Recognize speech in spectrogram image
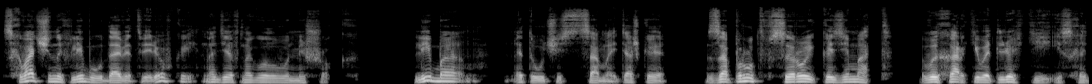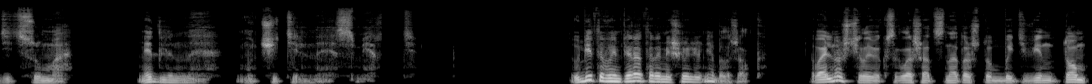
Схваченных либо удавят веревкой, надев на голову мешок, либо, эта участь самая тяжкая, запрут в сырой каземат, выхаркивать легкие и сходить с ума. Медленная, Мучительная смерть. Убитого императора Мишелю не было жалко. Вольно ж человеку соглашаться на то, чтобы быть винтом,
